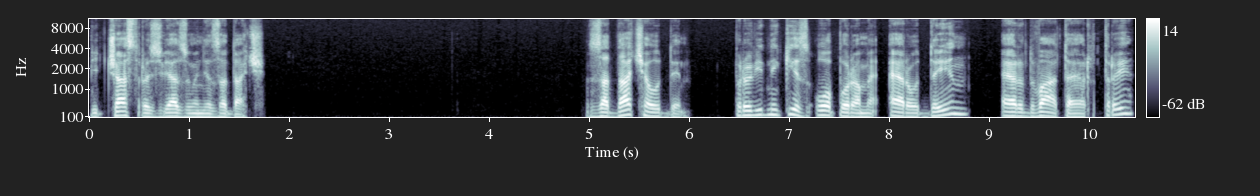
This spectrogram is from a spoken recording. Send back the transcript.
під час розв'язування задач. Задача 1. Провідники з опорами R1, R2 та R3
